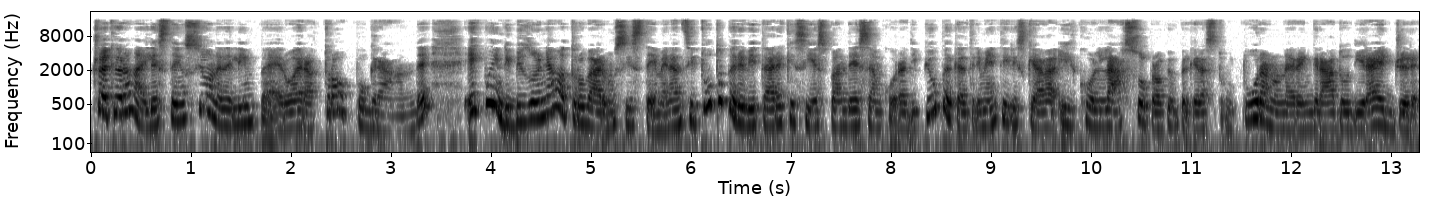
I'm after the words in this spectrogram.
cioè che oramai l'estensione dell'impero era troppo grande e quindi bisognava trovare un sistema innanzitutto per evitare che si espandesse ancora di più perché altrimenti rischiava il collasso proprio perché la struttura non era in grado di reggere,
